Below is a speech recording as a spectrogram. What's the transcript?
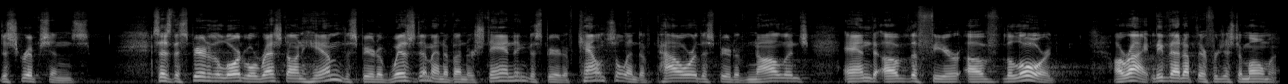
descriptions. It says, The Spirit of the Lord will rest on him, the Spirit of wisdom and of understanding, the Spirit of counsel and of power, the Spirit of knowledge and of the fear of the Lord. All right, leave that up there for just a moment.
